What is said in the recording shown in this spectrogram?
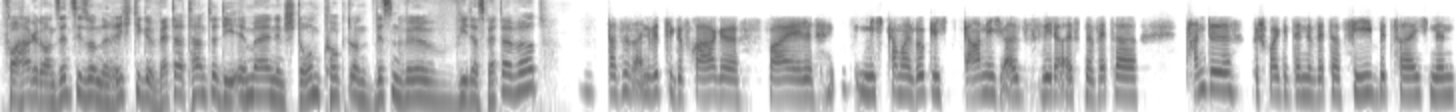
Frau Hagedorn, sind Sie so eine richtige Wettertante, die immer in den Sturm guckt und wissen will, wie das Wetter wird? Das ist eine witzige Frage, weil mich kann man wirklich gar nicht als weder als eine Wettertante, geschweige denn eine Wetterfee bezeichnen.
